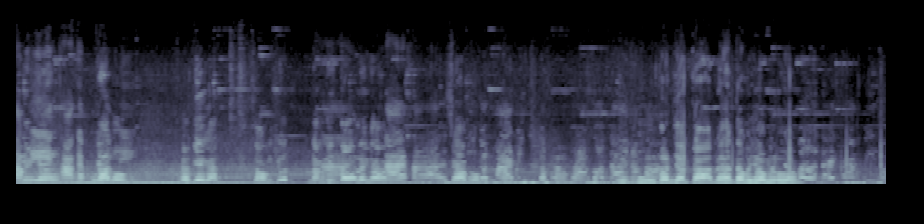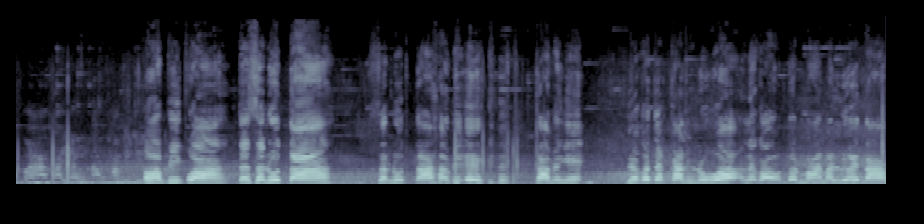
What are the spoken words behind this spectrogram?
ทำเองค่ะแคบหมูครับทำผเอมงโอเคครับสองชุดนั่งที่โต๊ะเลยครับ ได้ค่ะคเชิรัญบดูผมต้นไม้เป็นกระพางๆก่อนได้โอ้นะโหคะบรรยากาศนะฮะท่านผู้ชมดู จะเปิดได้แค่ปีกว่าๆค่ะยังต้องทำอีกเยอะอ๋อปีกว่าแต่สะดุดตาสะดุดตา พี่เอกทำอย่างนี้ เดี๋ยวก็จะกั้นรั้วแล้วก็เอาต้นไม้มาเลื้อยตาม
